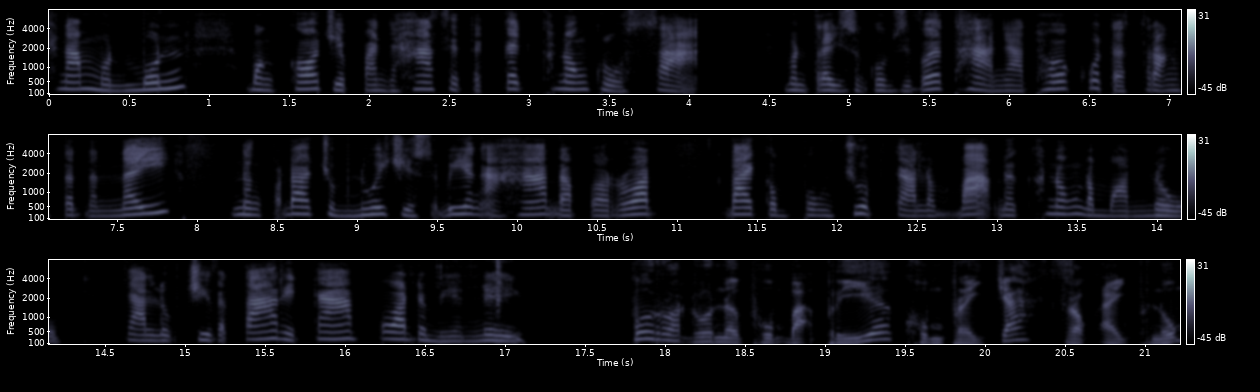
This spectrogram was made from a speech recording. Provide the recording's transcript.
ឆ្នាំមុនមុនបង្កជាបញ្ហាសេដ្ឋកិច្ចក្នុងគ្រួសារមន្ត្រីសង្គមស៊ីវិលថាអាញាធរគួរតែត្រង់ទិន្នន័យនិងផ្ដល់ជំនួយជាស្បៀងអាហារដល់ប្រជាពលរដ្ឋដែលកំពុងជួបការលំបាកនៅក្នុងតំបន់នោះចាលោកជីវតារាយការណ៍ព័ត៌មាននេះ ពលរដ្ឋរស់នៅភូមិបាក់ព្រាឃុំព្រៃចាស់ស្រុកឯកភ្នំ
